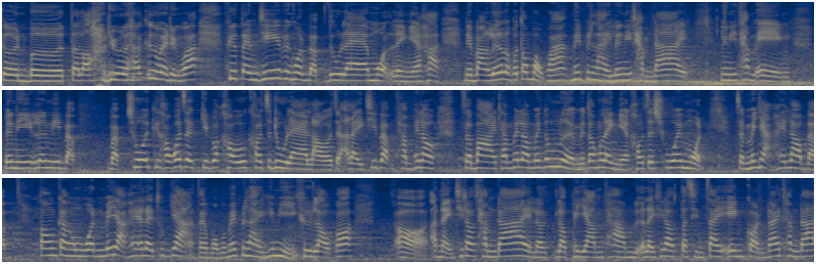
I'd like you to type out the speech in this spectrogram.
เกินเบอร์ตลอดอยู่แล้วคือหมายถึงว่า คือเต็มที่เป็นคนแบบดูแลหมดอะไรอย่างเงี้ยค่ะ ในบางเรื่องเราก็ต้องบอกว่าไม่เป็นไรเรื่องนี้ทำได้ เรื่องนี้ทำเอง เรื่องนี้เรื่องนี้แบบแบบช่วยคือเขาก็จะคิดว่าเขาเขาจะดูแลเราจะอะไรที่แบบทำให้เราสบายทำให้เราไม่ต้องเหนื่อยไม่ต้องอะไรอย่างเงี้ยเขาจะช่วยหมด จะไม่อยากให้เราแบบต้องกังวลไม่อยากให้อะไรทุกอย่าง แต่บอกว่าไม่เป็นไรพี่หมีคือเราก็เอ่ออันไหนที่เราทำได้เราเราพยายามทำหรืออะไรที่เราตัดสินใจเองก่อนได้ทำได้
